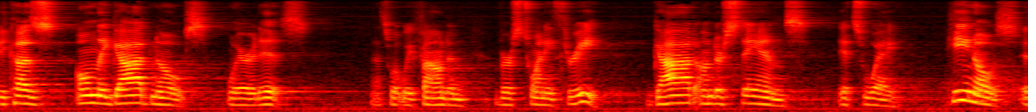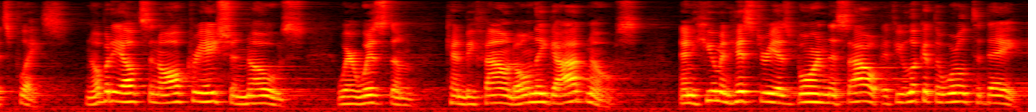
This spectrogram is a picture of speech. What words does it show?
because only God knows where it is. That's what we found in verse 23. God understands its way, He knows its place. Nobody else in all creation knows where wisdom can be found. Only God knows. And human history has borne this out. If you look at the world today,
